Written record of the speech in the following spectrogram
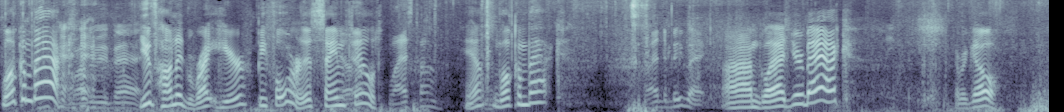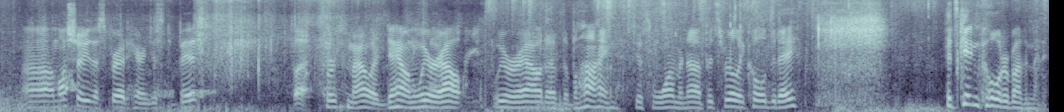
Welcome back. Glad to be back. You've hunted right here before, this same field. Last time. Yeah, welcome back. Glad to be back. I'm glad you're back. There we go. Um, I'll show you the spread here in just a bit. But first mallard down, we were out. We were out of the blind, just warming up. It's really cold today. It's getting colder by the minute.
